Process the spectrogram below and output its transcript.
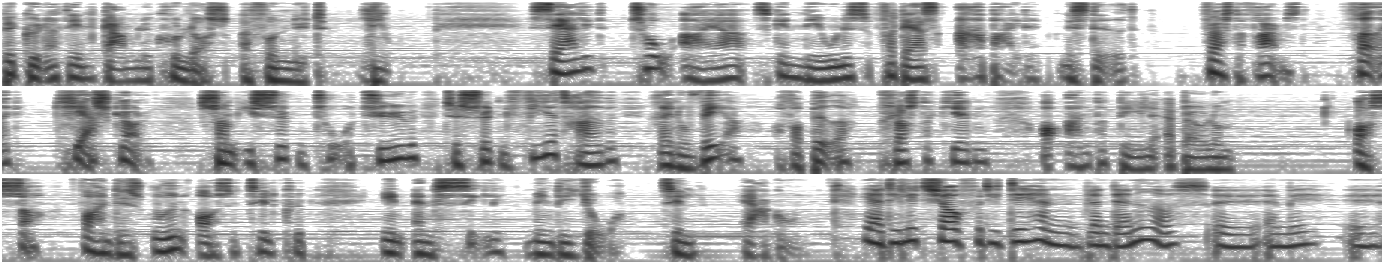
begynder den gamle koloss at få nyt liv. Særligt to ejere skal nævnes for deres arbejde med stedet. Først og fremmest Frederik Kjærskjold, som i 1722 til 1734 renoverer og forbedrer klosterkirken og andre dele af Bøvlum. Og så får han desuden også tilkøbt en anselig mængde jord til herregården. Ja, det er lidt sjovt, fordi det han blandt andet også øh, er, med, øh,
